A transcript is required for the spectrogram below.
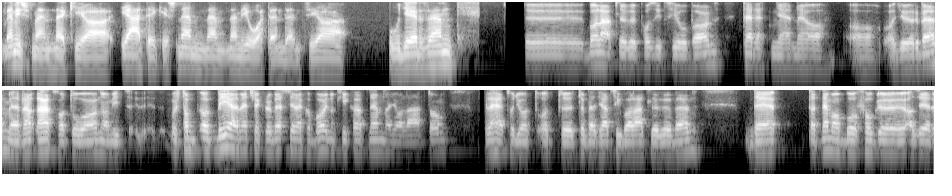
nem is ment neki a játék, és nem, nem, nem jó a tendencia, úgy érzem. Balátlövő pozícióban teret nyerne a, a, a győrben, mert láthatóan, amit most a, a BL meccsekről beszélek, a bajnokikat nem nagyon látom, lehet, hogy ott, ott többet játszik balátlövőben, de tehát nem abból fog azért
